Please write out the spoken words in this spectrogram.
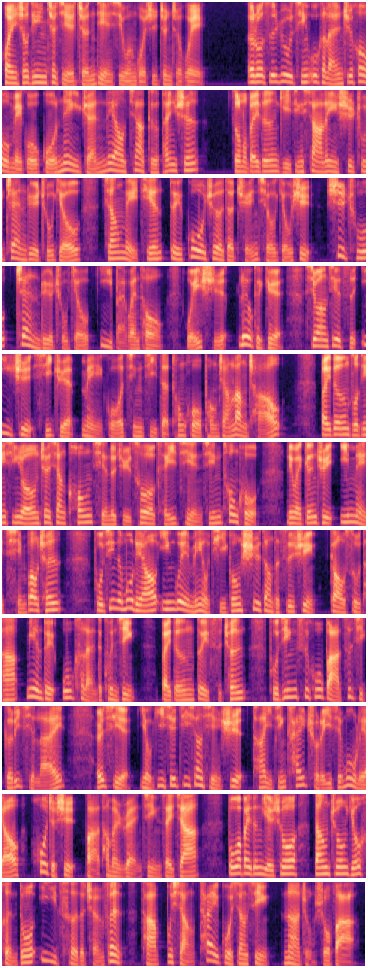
欢迎收听这节整点新闻，我是郑哲伟。俄罗斯入侵乌克兰之后，美国国内燃料价格攀升，总统拜登已经下令释出战略储油，将每天对过热的全球油市释出战略储油一百万桶，为时六个月，希望借此抑制席卷美国经济的通货膨胀浪潮。拜登昨天形容这项空前的举措可以减轻痛苦。另外，根据英美情报称，普京的幕僚因为没有提供适当的资讯，告诉他面对乌克兰的困境。拜登对此称，普京似乎把自己隔离起来，而且有一些迹象显示他已经开除了一些幕僚，或者是把他们软禁在家。不过，拜登也说，当中有很多臆测的成分，他不想太过相信那种说法。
